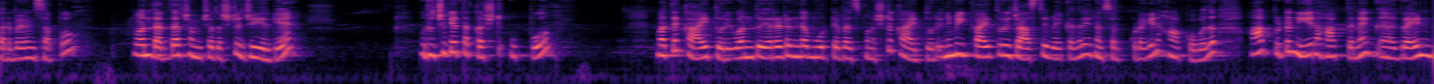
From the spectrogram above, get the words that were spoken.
ಕರಿಬೇವಿನ ಸೊಪ್ಪು, ಒಂದು ಅರ್ಧ ಚಮಚದಷ್ಟು ಜೀರಿಗೆ, ರುಚಿಗೆ ತಕ್ಕಷ್ಟು ಉಪ್ಪು ಮತ್ತು ಕಾಯಿ ತುರಿ, ಒಂದು ಎರಡರಿಂದ ಮೂರು ಟೇಬಲ್ ಸ್ಪೂನಷ್ಟು ಕಾಯಿ ತುರಿ. ನಿಮಗೆ ಕಾಯಿ ತುರಿ ಜಾಸ್ತಿ ಬೇಕಂದರೆ ಇನ್ನೊಂದು ಸ್ವಲ್ಪ ಕೂಡ ಹಾಕ್ಕೋಬೋದು. ಹಾಕ್ಬಿಟ್ಟು ನೀರು ಹಾಕ್ತಾನೆ ಗ್ರೈಂಡ್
